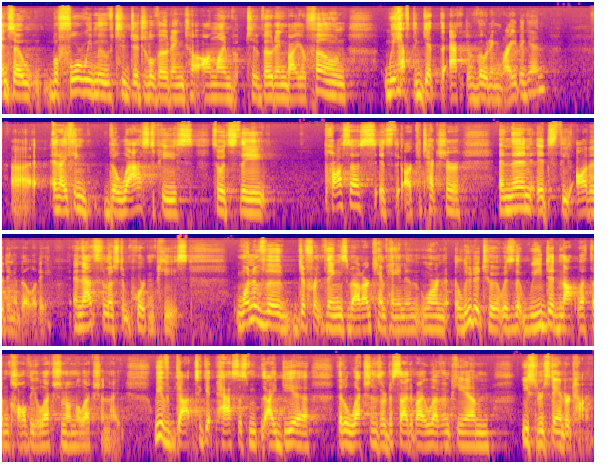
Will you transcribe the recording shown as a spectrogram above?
And so before we move to digital voting, to online, to voting by your phone, we have to get the act of voting right again. Uh, and I think the last piece, so it's the process, it's the architecture, and then it's the auditing ability. And that's the most important piece. One of the different things about our campaign, and Lauren alluded to it, was that we did not let them call the election on election night. We have got to get past this idea that elections are decided by 11 p.m. Eastern Standard Time.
